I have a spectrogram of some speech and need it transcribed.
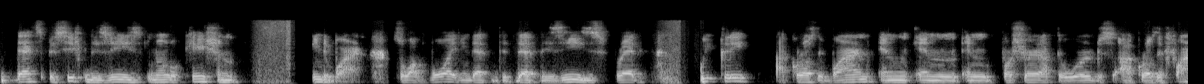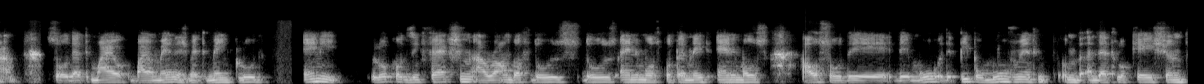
that specific disease in a location in the barn. So avoiding that that disease spread quickly across the barn and and and for sure afterwards across the farm. So that bio biomanagement may include any local disinfection around of those those animals, contaminated animals. Also the the move the people movement on, that location,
